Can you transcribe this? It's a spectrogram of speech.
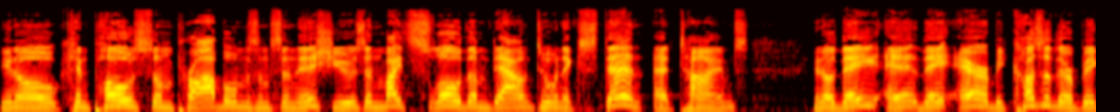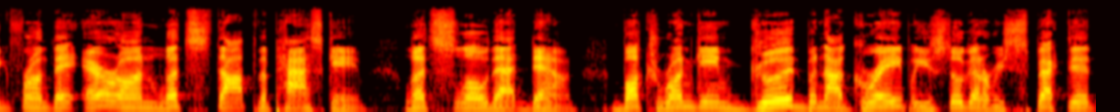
you know, can pose some problems and some issues and might slow them down to an extent at times. You know, they eh, they err because of their big front. They err on let's stop the pass game. Let's slow that down. Bucks run game good but not great, but you still got to respect it.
